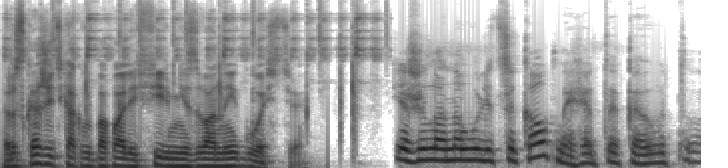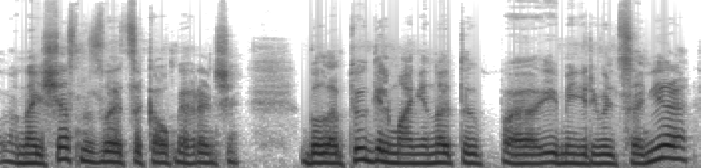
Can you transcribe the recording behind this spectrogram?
Расскажите, как вы попали в фильм «Незваные гости». Я жила на улице Каупмех, это такая вот, она и сейчас называется Каупмех, раньше была Пюгельмани, но это по имени революционера –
